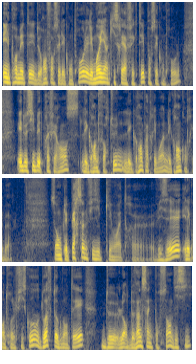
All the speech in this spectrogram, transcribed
Et il promettait de renforcer les contrôles et les moyens qui seraient affectés pour ces contrôles, et de cibler de préférence les grandes fortunes, les grands patrimoines, les grands contribuables. Donc les personnes physiques qui vont être euh, visées et les contrôles fiscaux doivent augmenter de l'ordre de 25% d'ici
